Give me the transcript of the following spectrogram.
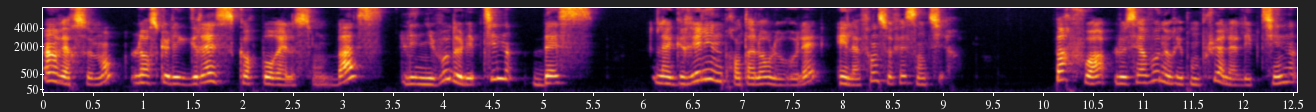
Inversement, lorsque les graisses corporelles sont basses, les niveaux de leptine baissent. La gréline prend alors le relais et la faim se fait sentir. Parfois, le cerveau ne répond plus à la leptine,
